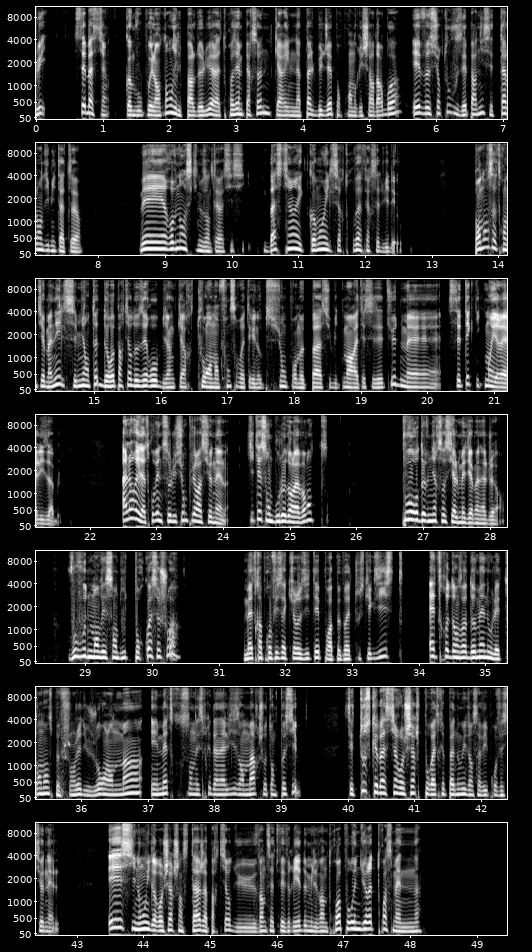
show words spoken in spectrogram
Lui, Sébastien. Comme vous pouvez l'entendre, il parle de lui à la troisième personne car il n'a pas le budget pour prendre Richard Darbois et veut surtout vous épargner ses talents d'imitateur. Mais revenons à ce qui nous intéresse ici. Bastien et comment il s'est retrouvé à faire cette vidéo. Pendant sa 30e année, il s'est mis en tête de repartir de zéro, bien car tout en enfance aurait été une option pour ne pas subitement arrêter ses études, mais c'est techniquement irréalisable. Alors il a trouvé une solution plus rationnelle, quitter son boulot dans la vente pour devenir social media manager. Vous vous demandez sans doute pourquoi ce choix? Mettre à profit sa curiosité pour à peu près tout ce qui existe, être dans un domaine où les tendances peuvent changer du jour au lendemain et mettre son esprit d'analyse en marche autant que possible? C'est tout ce que Bastien recherche pour être épanoui dans sa vie professionnelle. Et sinon, il recherche un stage à partir du 27 février 2023 pour une durée de 3 semaines.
